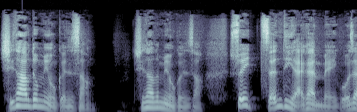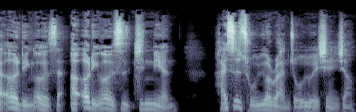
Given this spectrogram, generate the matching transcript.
其他都没有跟上，其他都没有跟上，所以整体来看，美国在二零二三呃二零二四今年还是处于一个软着陆的现象，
